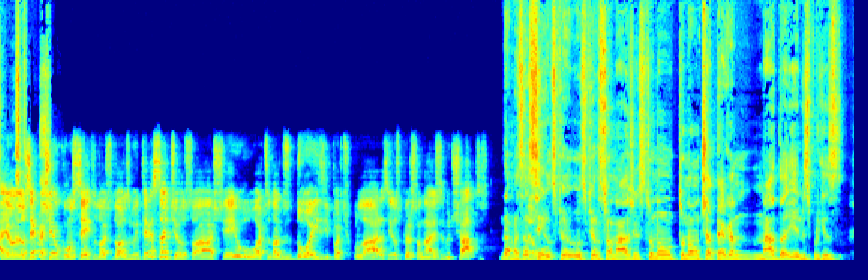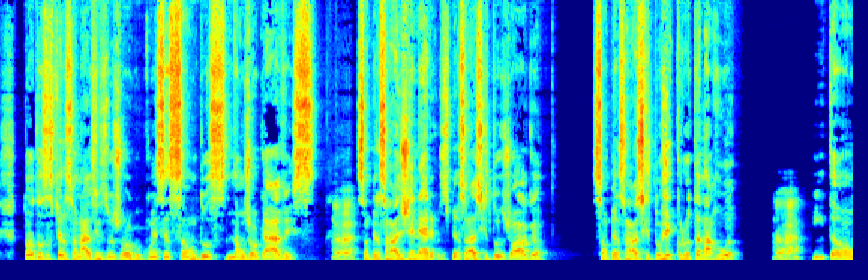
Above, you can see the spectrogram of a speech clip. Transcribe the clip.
ah, eu, eu, sempre achei o conceito do Watch Dogs muito interessante. Eu só achei o Watch Dogs 2 em particular, assim, os personagens muito chatos. Não, mas assim, então... os, os personagens, tu não, tu não te apega nada a eles, porque todos os personagens do jogo, com exceção dos não jogáveis, uhum. são personagens genéricos. Os personagens que tu joga são personagens que tu recruta na rua. Uhum. Então,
